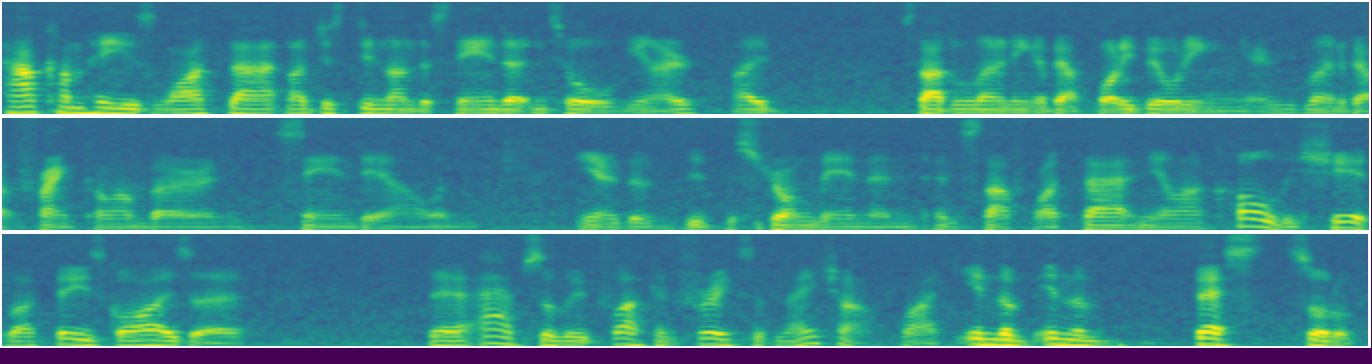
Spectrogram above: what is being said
How come he is like that? And I just didn't understand it until you know I started learning about bodybuilding. You know, you learn about Franco Columbu and Sandow and you know the the, the strongmen and and stuff like that. And you're like, holy shit! Like these guys are they're absolute fucking freaks of nature. Like in the in the best sort of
